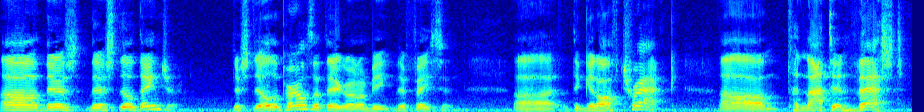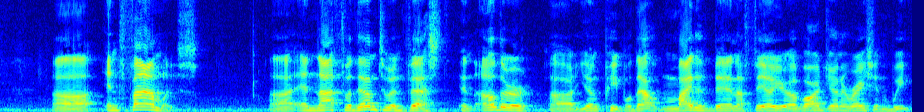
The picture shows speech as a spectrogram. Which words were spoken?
uh, there's there's still danger. There's still the perils that they're going to be they're facing. Uh, to get off track, um, to not to invest uh, in families uh, and not for them to invest in other uh, young people. That might have been a failure of our generation. We,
